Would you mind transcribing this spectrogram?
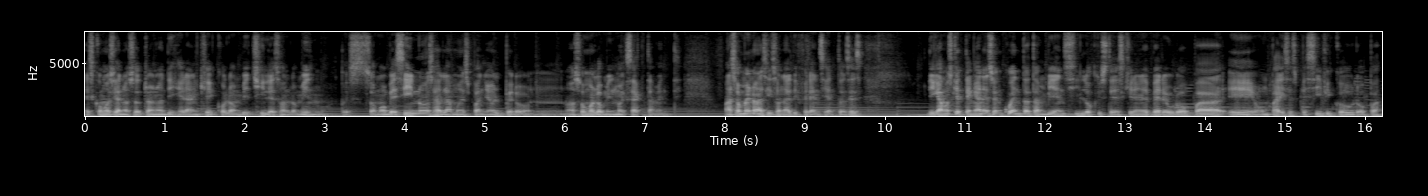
Es como si a nosotros nos dijeran que Colombia y Chile son lo mismo. Pues somos vecinos, hablamos español, pero no somos lo mismo exactamente. Más o menos así son las diferencias. Entonces, digamos que tengan eso en cuenta también si lo que ustedes quieren es ver Europa, eh, un país específico de Europa,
